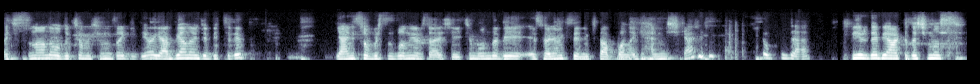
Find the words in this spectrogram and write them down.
açısından da oldukça hoşumuza gidiyor. Yani bir an önce bitirip yani sabırsızlanıyoruz her şey için. Bunu da bir e, söylemek istedim kitap bana gelmişken. Çok güzel. Bir de bir arkadaşımız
